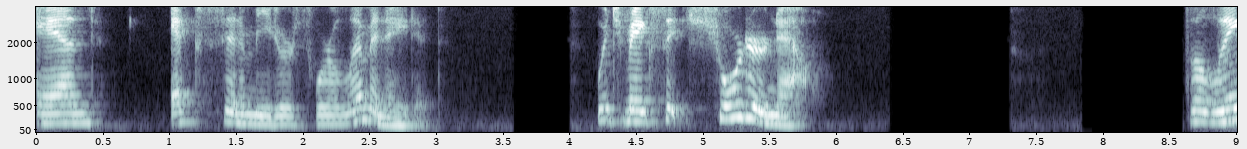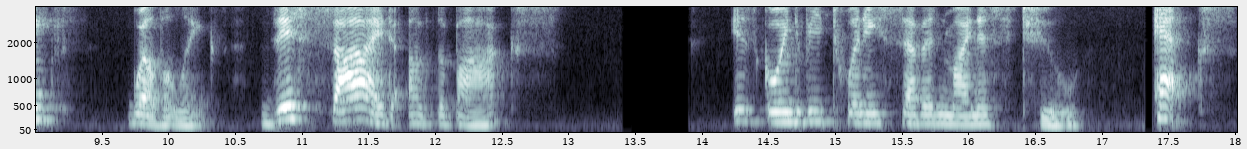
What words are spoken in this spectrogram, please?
and X centimeters were eliminated, which makes it shorter now. The length, well, the length, this side of the box is going to be 27 minus 2x.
